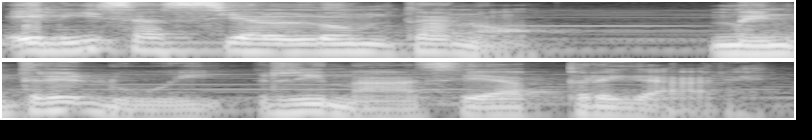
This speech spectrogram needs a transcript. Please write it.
Elisa si allontanò, mentre lui rimase a pregare.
